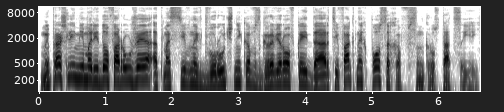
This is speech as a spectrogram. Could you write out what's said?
Мы прошли мимо рядов оружия, от массивных двуручников с гравировкой до артефактных посохов с инкрустацией.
